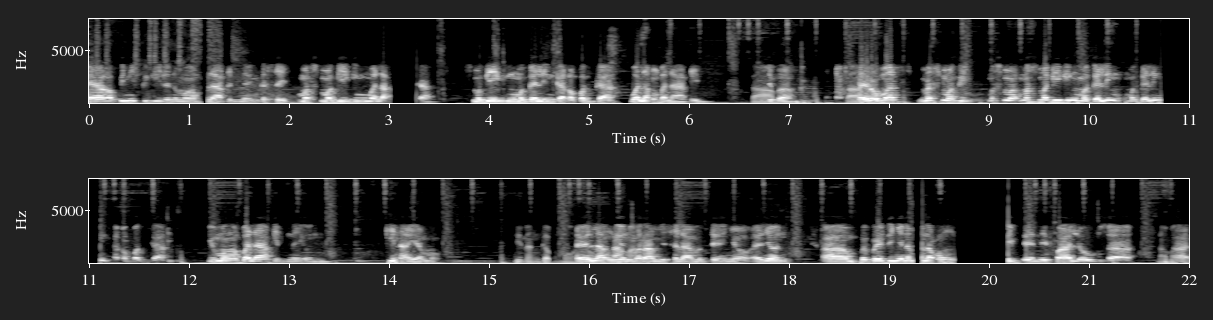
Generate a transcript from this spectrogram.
Kaya ka pinipigilan ng mga balakid na yun kasi mas magiging malaki ka. Mas magiging magaling ka kapag ka walang balakid. Tama. Di ba? Tama. Pero mas mas magi, mas ma- mas magiging magaling magaling ka kapag ka yung mga balakid na yun kinaya mo. tinanggap mo. Ayun lang, Tama. yun. Maraming salamat sa inyo. Ayun, um, pwede niyo naman akong and i-follow sa Tama. ah,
